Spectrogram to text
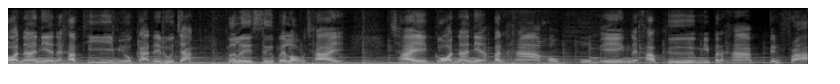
ก่อนหน้านี้นะครับที่มีโอกาสได้รู้จัก ก็เลยซื้อไปลองใช้ ใช้ก่อนหน้านี้ปัญหาของผมเองนะครับ คือมีปัญหาเป็นฝ้า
